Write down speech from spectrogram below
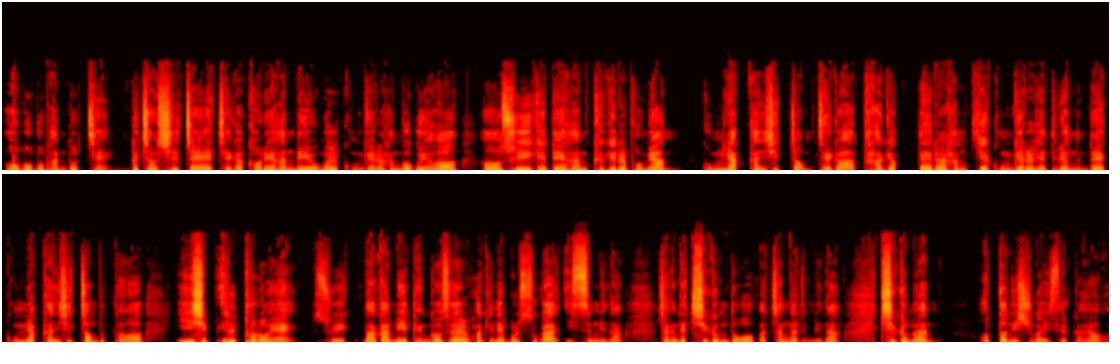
어보브 반도체 그쵸 실제 제가 거래한 내용을 공개를 한 거고요. 어, 수익에 대한 크기를 보면 공략한 시점 제가 가격대를 함께 공개를 해드렸는데 공략한 시점부터 21%의 수익 마감이 된 것을 확인해 볼 수가 있습니다. 자, 근데 지금도 마찬가지입니다. 지금은 어떤 이슈가 있을까요?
